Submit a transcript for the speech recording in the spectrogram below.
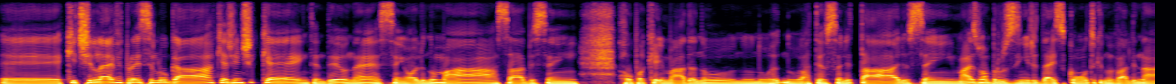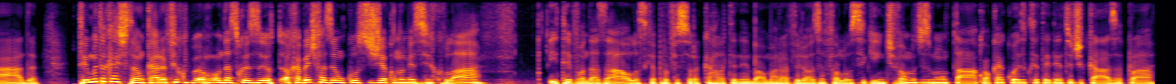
é, que te leve para esse lugar que a gente quer, entendeu? Né? Sem óleo no mar, sabe? Sem roupa queimada no, no, no, no aterro sanitário, sem mais uma brusinha de 10 conto que não vale nada. Tem muita questão, cara. Eu fico. Uma das coisas. Eu, acabei de fazer um curso de economia circular. E teve uma das aulas que a professora Carla Tenenbaum, maravilhosa, falou o seguinte: vamos desmontar qualquer coisa que você tem dentro de casa para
